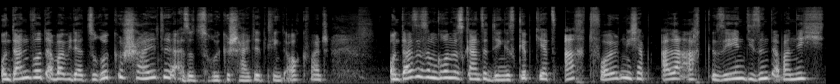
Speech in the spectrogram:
Und dann wird aber wieder zurückgeschaltet, also zurückgeschaltet klingt auch Quatsch. Und das ist im Grunde das ganze Ding. Es gibt jetzt acht Folgen, ich habe alle acht gesehen, die sind aber nicht,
